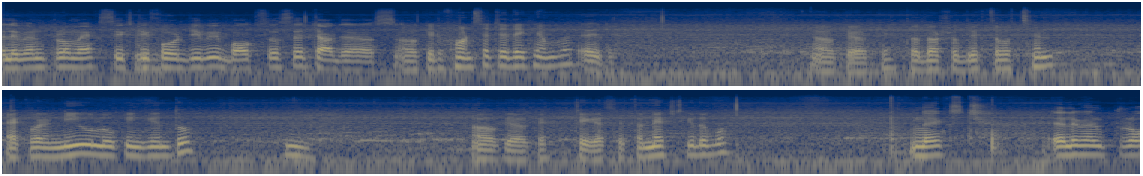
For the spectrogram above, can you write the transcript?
Eleven pro max sixty four GB box আছে চার্জার আছে। ওকে ফ্রন্ট সাইডটা দেখি আমরা। এই যে। ওকে ওকে তো দর্শক দেখতে পাচ্ছেন একবারে নিউ লুকিং কিন্তু। ওকে ওকে ঠিক আছে। তো নেক্সট কি দেখব next eleven pro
